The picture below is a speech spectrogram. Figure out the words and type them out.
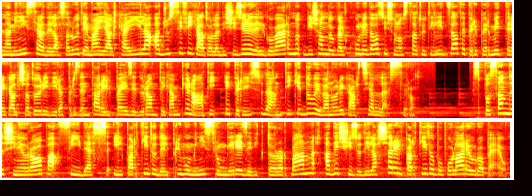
La ministra della Salute Maya Al-Kaila ha giustificato la decisione del governo dicendo che alcune dosi sono state utilizzate per permettere ai calciatori di rappresentare il paese durante i campionati e per gli studenti che dovevano recarsi all'estero. Spostandoci in Europa, Fidesz, il partito del primo ministro ungherese Viktor Orbán, ha deciso di lasciare il Partito Popolare Europeo,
